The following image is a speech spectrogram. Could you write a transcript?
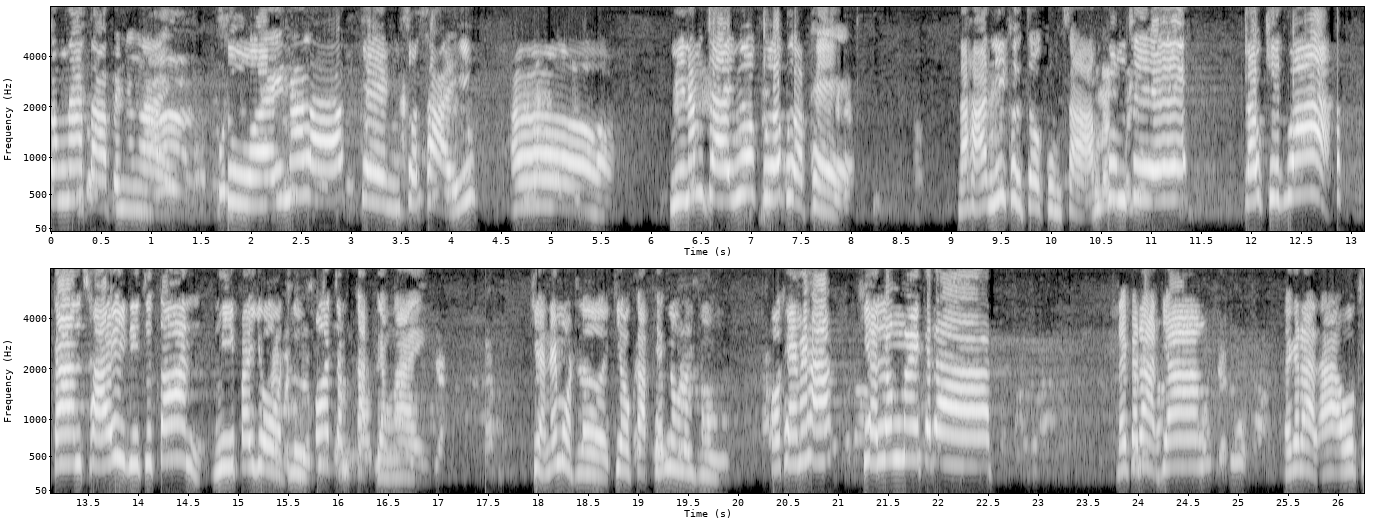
ต้องหน้าตาเป็นยังไง สวยน่ารักเก่งสดใส เออ มีน้ำใจเอื้อเฟื้อเผื่อแผ่ นะคะ นี่คือโจทย์กลุ่มสามกลุ่มสี่เราคิดว่าการใช้ดิจิตอลมีประโยชน์หรือข้อจำกัดยังไง เขียนได้หมดเลยเกี่ยวกับเทคโนโลยี โอเคไหมคะ เขียนลงในกระดาษ ในกระดาษยังเขียนดูในกระดาษอะโอเค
